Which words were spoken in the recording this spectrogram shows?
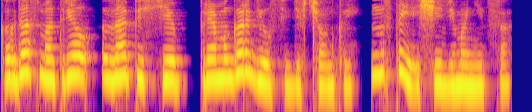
Когда смотрел записи, прямо гордился девчонкой. Настоящая демоница.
